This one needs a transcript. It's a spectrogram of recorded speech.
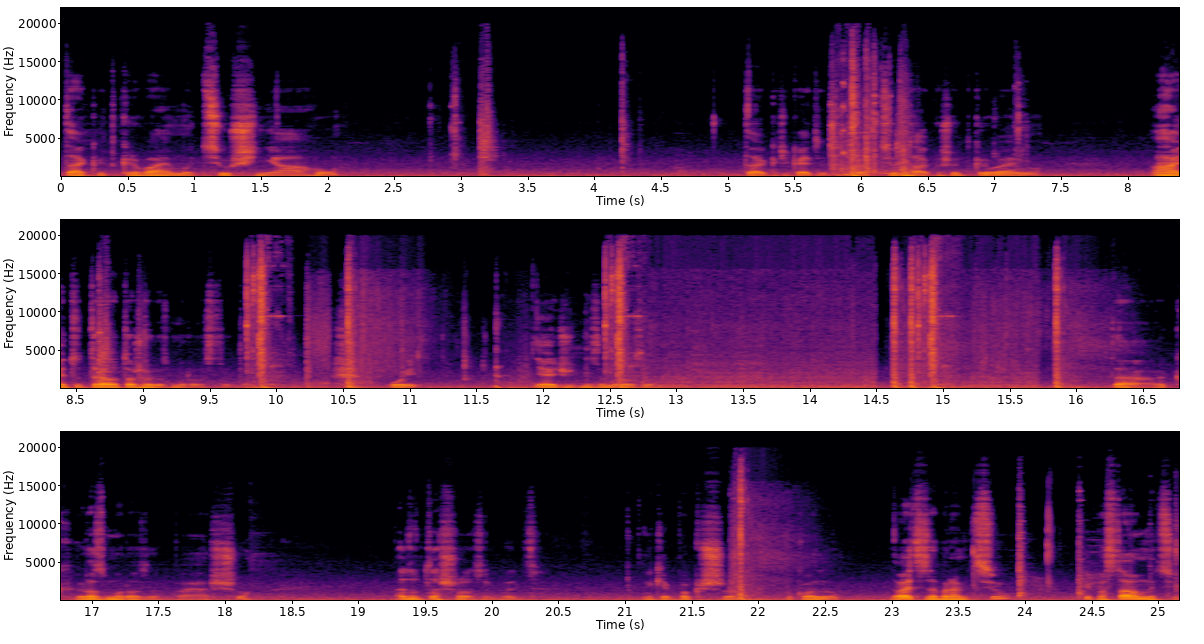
Так, відкриваємо цю шнягу. Так, чекайте, тепер цю також відкриваємо. Ага, і тут треба теж розморозити, так. Ой, я її чуть не заморозив. Так, розморозив першу. А тут а що зробити? Окей, поки що покладу. Давайте заберемо цю і поставимо цю.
